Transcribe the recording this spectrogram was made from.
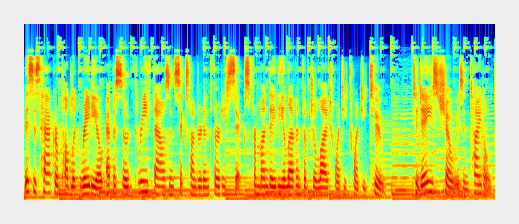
This is Hacker Public Radio, episode 3636 from Monday, the 11th of July, 2022. Today's show is entitled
